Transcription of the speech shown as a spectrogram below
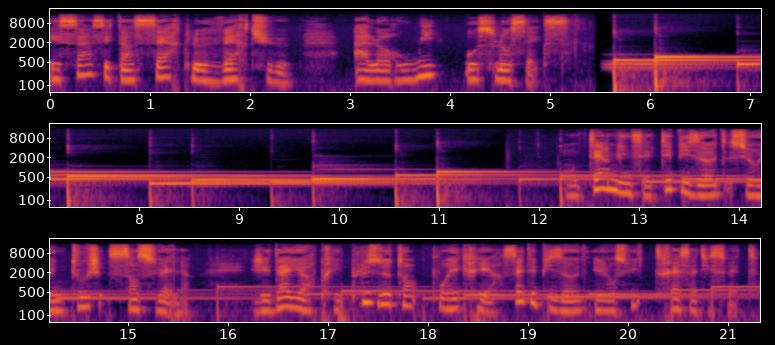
Et ça, c'est un cercle vertueux. Alors oui au slow sex. Termine cet épisode sur une touche sensuelle. J'ai d'ailleurs pris plus de temps pour écrire cet épisode et j'en suis très satisfaite.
